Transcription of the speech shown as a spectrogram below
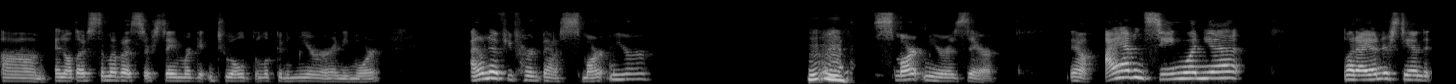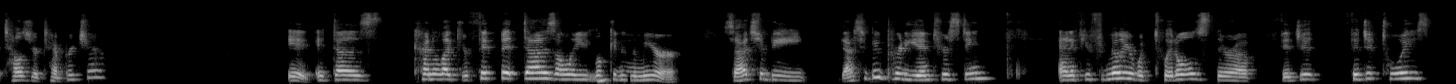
Um, and although some of us are saying we're getting too old to look in a mirror anymore, I don't know if you've heard about a smart mirror. Mm-mm. Smart mirrors there. Now, I haven't seen one yet, but I understand it tells your temperature. It it does kind of like your Fitbit does, only looking in the mirror. So that should be that should be pretty interesting. And if you're familiar with Twiddles, they're a fidget fidget toys.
